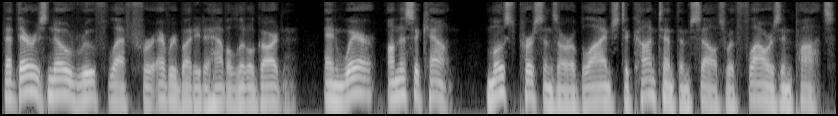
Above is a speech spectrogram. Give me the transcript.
that there is no roof left for everybody to have a little garden, and where, on this account, most persons are obliged to content themselves with flowers in pots,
